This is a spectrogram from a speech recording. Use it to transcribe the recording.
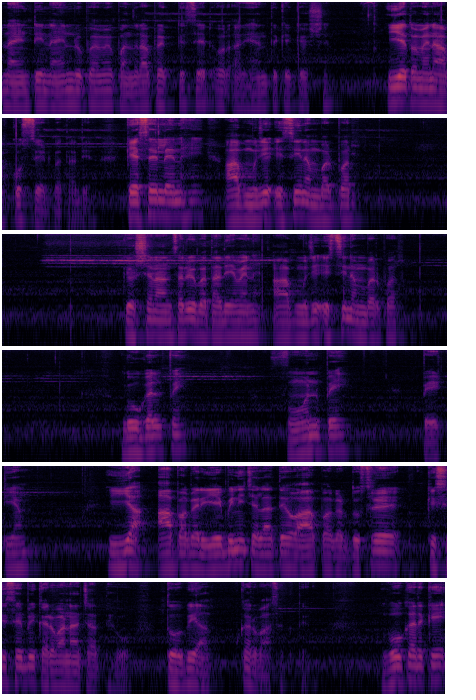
नाइन्टी नाइन रुपये में पंद्रह प्रैक्टिस सेट और अरिहंत के क्वेश्चन ये तो मैंने आपको सेट बता दिया। कैसे लेने हैं? आप मुझे इसी नंबर पर क्वेश्चन आंसर भी बता दिया मैंने। आप मुझे इसी नंबर पर गूगल पे फ़ोन पे पेटीएम या आप अगर ये भी नहीं चलाते हो, आप अगर दूसरे किसी से भी करवाना चाहते हो तो भी आप करवा सकते हो। वो करके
